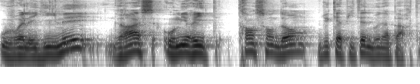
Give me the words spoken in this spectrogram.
ouvrez les guillemets, grâce au mérite transcendant du capitaine Bonaparte.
